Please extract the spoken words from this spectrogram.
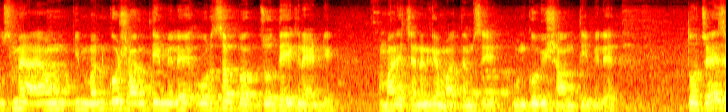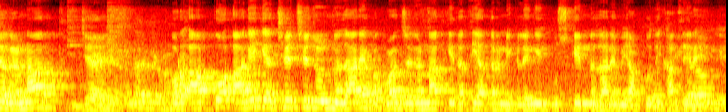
उसमें आया हूँ कि मन को शांति मिले और सब भक्त जो देख रहे हैं हमारे चैनल के माध्यम से उनको भी शांति मिले। तो जय जगन्नाथ। जय जगन्नाथ। और आपको आगे के अच्छे अच्छे जो नज़ारे भगवान जगन्नाथ की रथ यात्रा निकलेंगी उसके नज़ारे भी आपको दिखाते रहेंगे।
